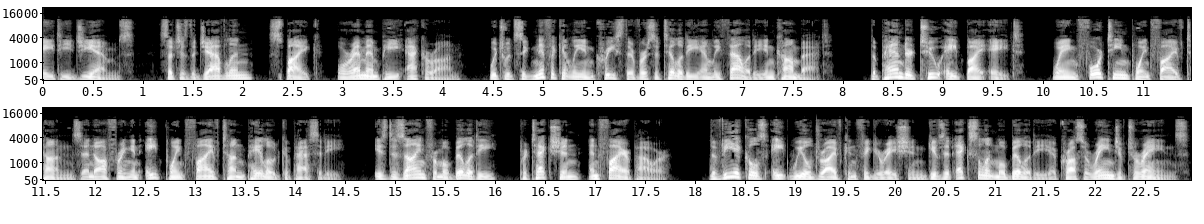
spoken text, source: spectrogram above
ATGMs, such as the Javelin, Spike, or MMP Akeron, which would significantly increase their versatility and lethality in combat. The Pandur 2 8x8, weighing 14.5 tons and offering an 8.5 ton payload capacity, is designed for mobility, protection, and firepower. The vehicle's eight-wheel drive configuration gives it excellent mobility across a range of terrains,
